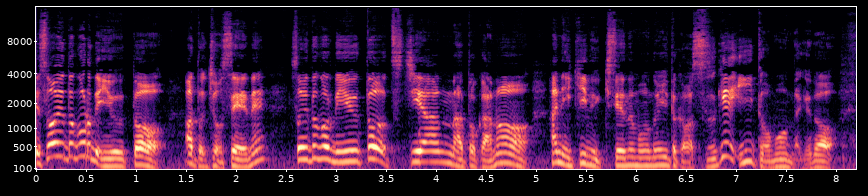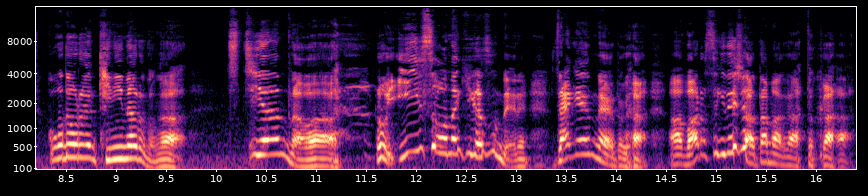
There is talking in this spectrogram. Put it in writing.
で、そういうところで言うと、あと女性ね。そういうところで言うと、土屋アンナとかの、歯に絹着せぬ物言いとかはすげえいいと思うんだけど、ここで俺が気になるのが、土屋アンナは 言いそうな気がすんだよね。ふざけんなよとか、あ、悪すぎでしょ頭がとか、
